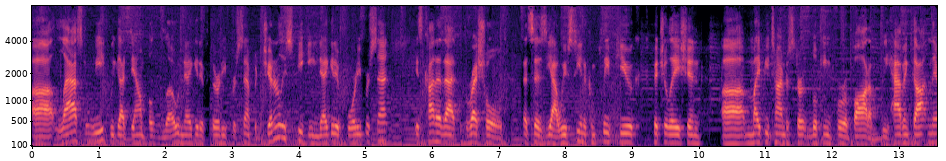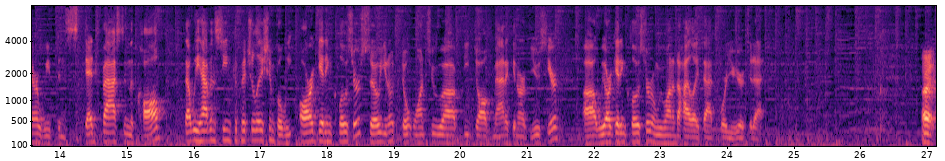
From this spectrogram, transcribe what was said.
Uh, last week, we got down below negative 30%, but generally speaking, negative 40% is kind of that threshold that says, yeah, we've seen a complete puke, capitulation. Uh, might be time to start looking for a bottom. We haven't gotten there. We've been steadfast in the call that we haven't seen capitulation, but we are getting closer. So, you know, don't want to uh, be dogmatic in our views here. Uh, we are getting closer, and we wanted to highlight that for you here today. All right.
